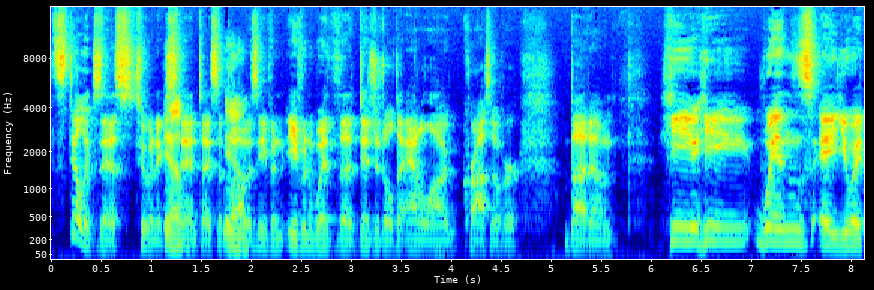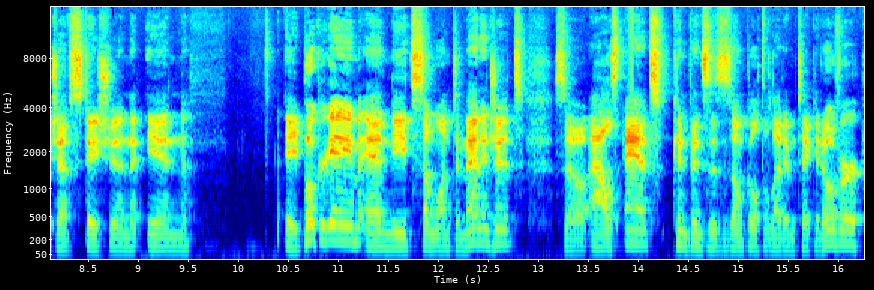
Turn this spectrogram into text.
still exists to an Yeah. extent, I suppose, even even with the digital to analog crossover. But um, he he wins a UHF station in a poker game and needs someone to manage it. So Al's aunt convinces his uncle to let him take it over,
